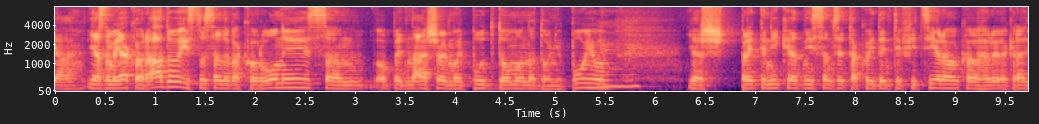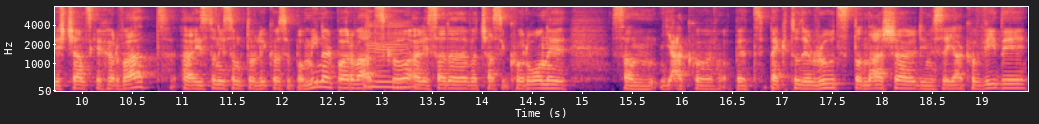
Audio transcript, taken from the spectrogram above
ja, ja sam jako rado, isto sada v koroni sam opet našao moj put domo na Donju Puju. Jaš prete nikad nisam se tako identificirao kao hr- gradišćanski Hrvat, a isto nisam toliko se pominal po Hrvatsku, ali sada v časi korone sam jako opet back to the roots to našao, gdje mi se jako vidi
